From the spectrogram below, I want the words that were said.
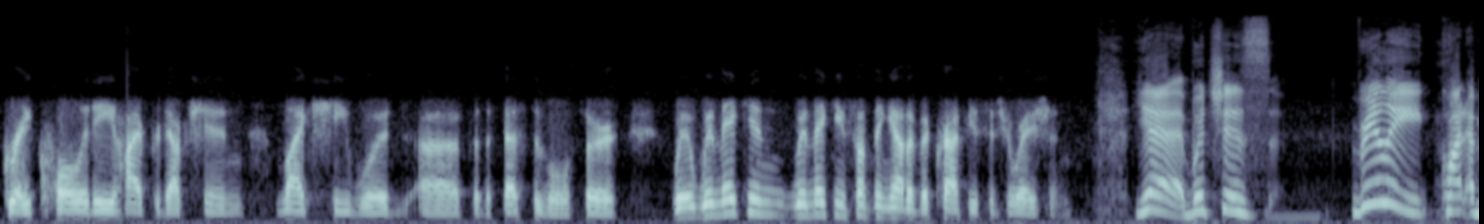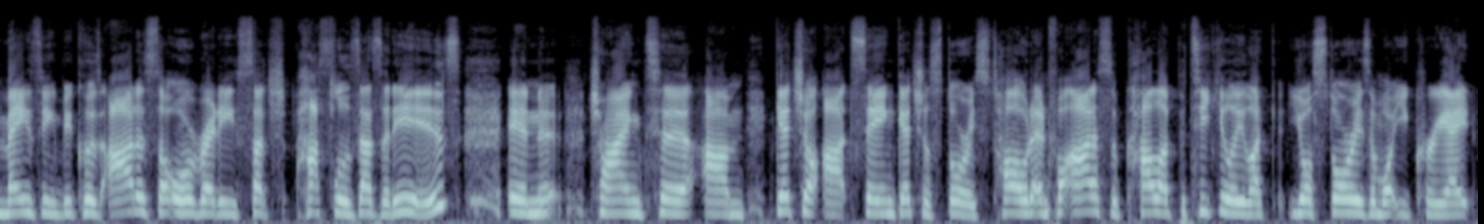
great quality, high production, like she would uh, for the festival. So we're we're making we're making something out of a crappy situation. Yeah, which is really quite amazing because artists are already such hustlers as it is in trying to um, get your art seen, get your stories told. And for artists of color, particularly like your stories and what you create,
